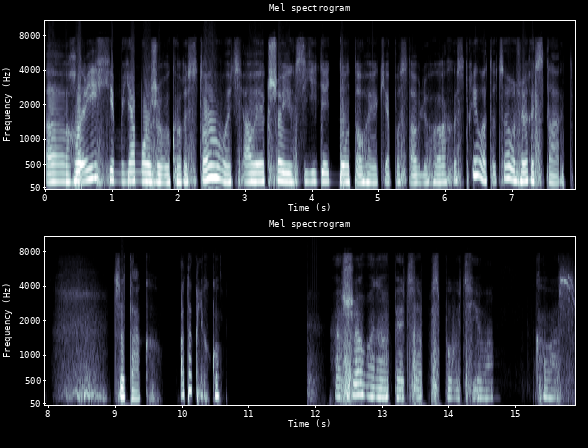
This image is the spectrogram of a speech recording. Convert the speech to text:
А, горіхи я можу використовувати, але якщо їх з'їдять до того, як я поставлю горохостріла, то це вже рестарт. Це так. А так легко. А що в мене опять запись полетіла? Клас.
